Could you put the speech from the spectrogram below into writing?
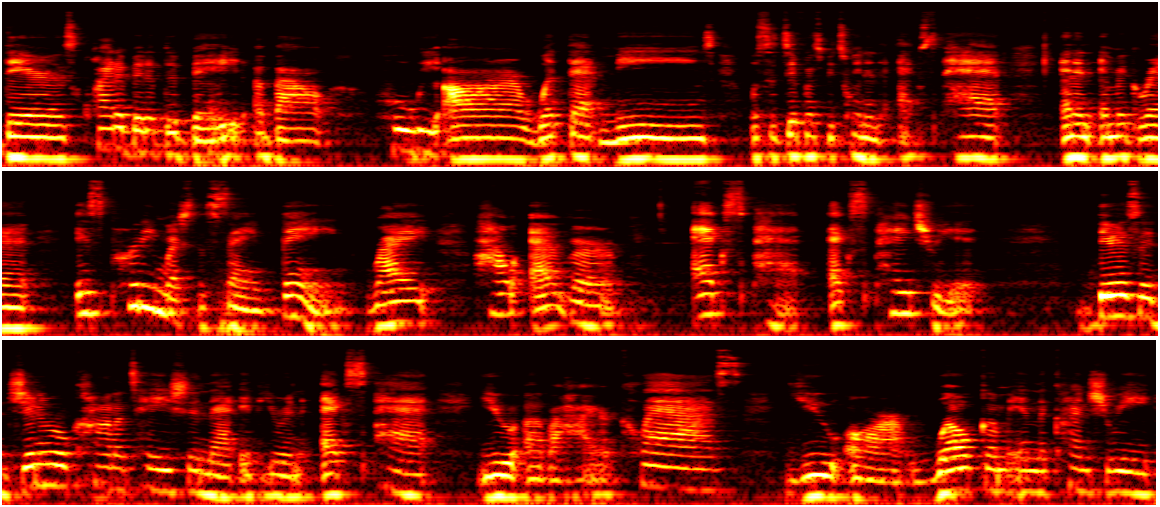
There's quite a bit of debate about who we are, what that means, what's the difference between an expat and an immigrant. It's pretty much the same thing, right? However, expat, expatriate, there's a general connotation that if you're an expat, you're of a higher class, you are welcome in the country,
